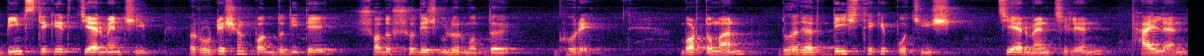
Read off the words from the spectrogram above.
বিমস্টেকের চেয়ারম্যানশিপ রোটেশন পদ্ধতিতে সদস্য দেশগুলোর মধ্যে ঘোরে। বর্তমান দু হাজার তেইশ থেকে পঁচিশ চেয়ারম্যান ছিলেন থাইল্যান্ড,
